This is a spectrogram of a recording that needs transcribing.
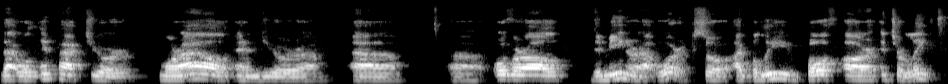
that will impact your morale and your um, uh, uh, overall demeanor at work. So I believe both are interlinked,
